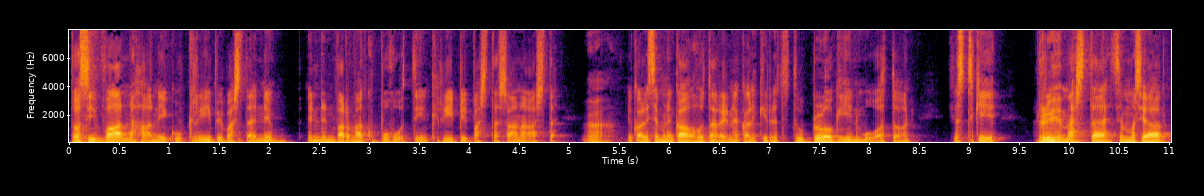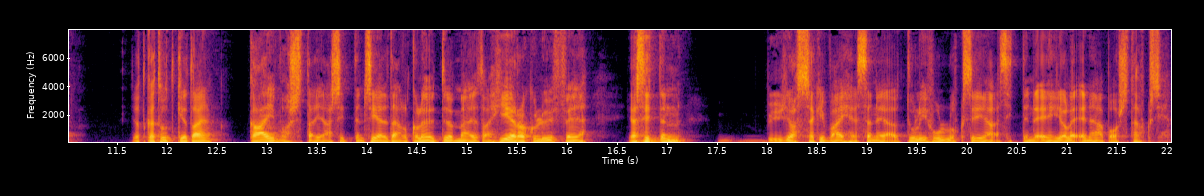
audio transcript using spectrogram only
tosi vanha niin creepypasta ennen, ennen varmaan kun puhuttiin creepypasta sanasta joka oli semmoinen kauhutarina, joka oli kirjoitettu blogin muotoon. Jostakin ryhmästä semmoisia, jotka tutki jotain kaivosta ja sitten sieltä alkoi löytymään jotain hieroglyfejä ja sitten jossakin vaiheessa ne tuli hulluksi ja sitten ei ole enää postauksia.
